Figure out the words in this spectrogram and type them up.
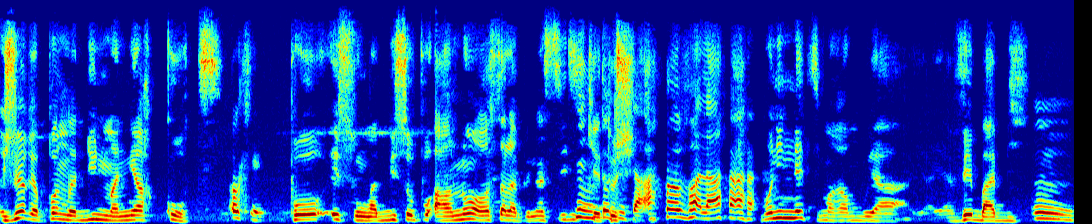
je vais répondre d'une manière courte. Ok. Pour esunga biso pour Arnaud asala pena sili ketoshita. voilà. Moni neti makambo ya ya ve babi. Mm.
